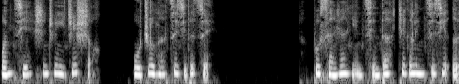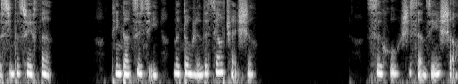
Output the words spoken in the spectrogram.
文杰伸出一只手，捂住了自己的嘴，不想让眼前的这个令自己恶心的罪犯听到自己那动人的娇喘声，似乎是想减少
